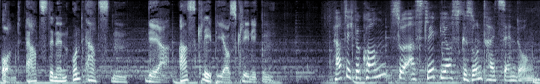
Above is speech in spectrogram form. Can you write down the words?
und Ärztinnen und Ärzten der Asklepios Kliniken. Herzlich willkommen zur Asklepios Gesundheitssendung.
